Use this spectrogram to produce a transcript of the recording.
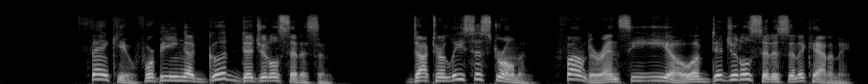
Thank you for being a good digital citizen. Dr. Lisa Strohman, founder and CEO of Digital Citizen Academy.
